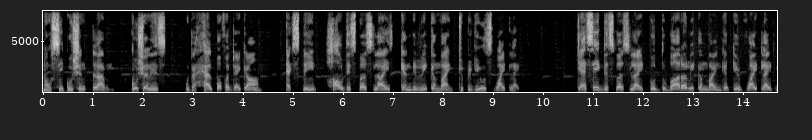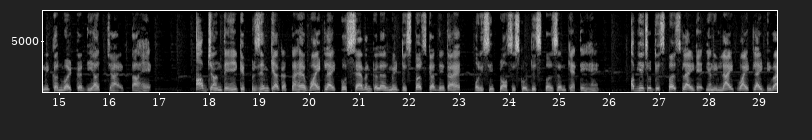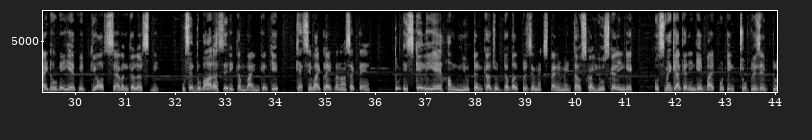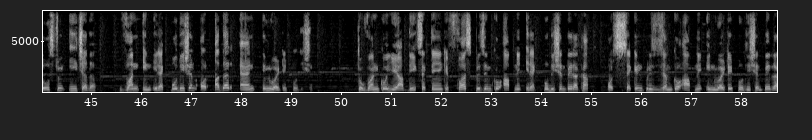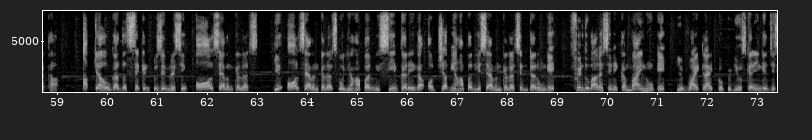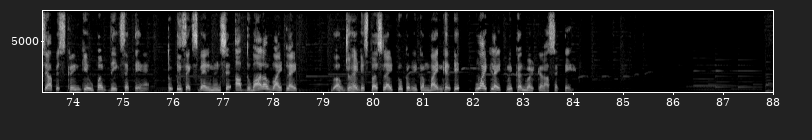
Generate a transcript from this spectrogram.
Now see question 11. Question is, with the help of a diagram, explain how dispersed light can be recombined to produce white light. कैसे एक disperse light को दोबारा recombine करके white light में convert कर दिया जाता है आप जानते हैं कि प्रिज्म क्या करता है व्हाइट लाइट को सेवन कलर में डिस्पर्स कर देता है और इसी प्रोसेस को डिस्पर्जन कहते हैं अब ये जो डिस्पर्स लाइट है, यानी लाइट व्हाइट लाइट डिवाइड हो गई है विबग्योर सेवन कलर्स में, उसे दोबारा से रिकम्बाइन करके कैसे व्हाइट लाइट बना सकते हैं? तो इसके लिए हम न्यूटन का जो डबल प्रिज्म एक्सपेरिमेंट था, उसका यूज़ करेंगे। उसमें क्या करेंगे? By putting two prism close to each other one in erect position और अदर एंड इनवर्टेड पोजिशन तो वन को ये आप देख सकते हैं कि फ़र्स्ट प्रिज्म को आपने इरेक्ट पोजिशन पे रखा और सेकंड प्रिज्म को आपने इन्वर्टेड पोजीशन पे रखा। अब क्या होगा? The second prism receive all seven colours ये ऑल सेवन कलर्स को यहाँ पर रिसीव करेगा और जब यहाँ पर ये सेवन कलर्स इंटर होंगे, फिर दोबारा से रिकम्बाइन होके ये व्हाइट लाइट को प्रोड्यूस करेंगे, जिसे आप स्क्रीन के ऊपर देख सकते हैं। तो इस एक्सपेरिमेंट से आप दोबारा व्हाइट लाइट जो है डिस्पर्स लाइट को रिकम्बाइन करके व्हाइट लाइट में कन्वर्ट करा सकते हैं।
